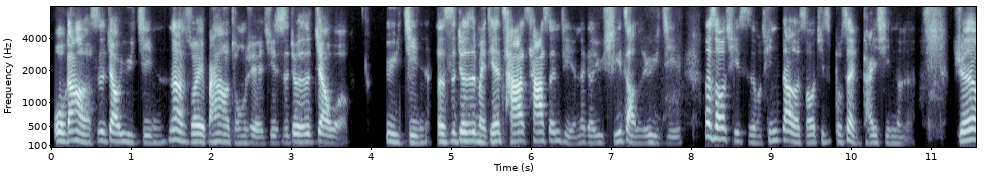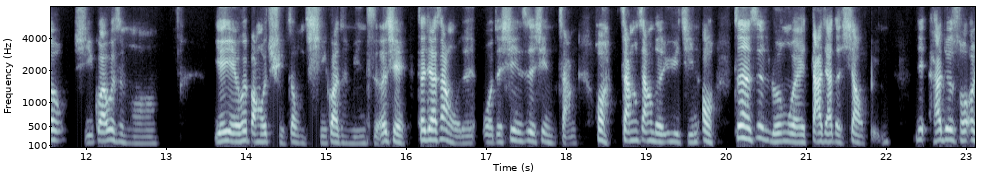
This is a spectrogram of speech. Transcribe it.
我刚好是叫浴巾，那所以班上的同学其实就是叫我浴巾，而是就是每天擦擦身体的那个洗澡的浴巾。那时候其实我听到的时候，其实不是很开心的，觉得奇怪，为什么爷爷会帮我取这种奇怪的名字？而且再加上我的我的姓氏姓张，哇，张张的浴巾哦，真的是沦为大家的笑柄。你他就说哦，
